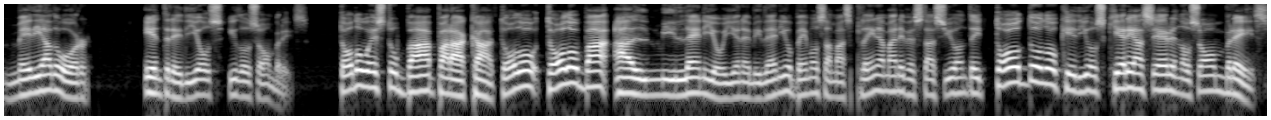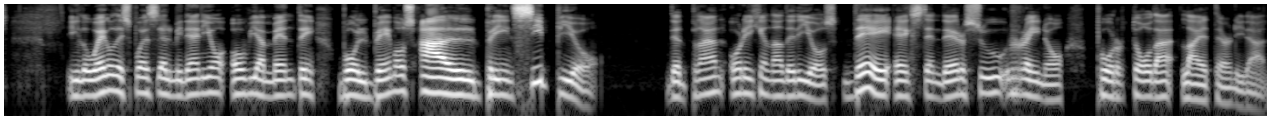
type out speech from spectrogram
mediador entre Dios y los hombres. Todo esto va para acá, todo, todo va al milenio y en el milenio vemos la más plena manifestación de todo lo que Dios quiere hacer en los hombres. Y luego después del milenio, obviamente, volvemos al principio del plan original de Dios de extender su reino por toda la eternidad.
